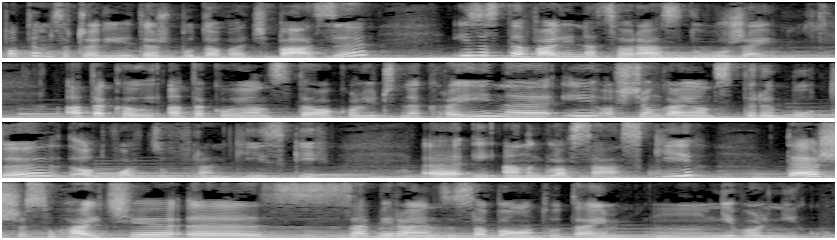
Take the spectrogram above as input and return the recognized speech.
potem zaczęli też budować bazy i zostawali na coraz dłużej, atakując te okoliczne krainy i osiągając trybuty od władców frankijskich e, i anglosaskich. Też, słuchajcie, e, zabierając ze sobą tutaj mm, niewolników.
